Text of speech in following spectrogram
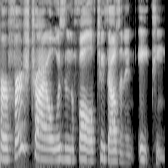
Her first trial was in the fall of 2018.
